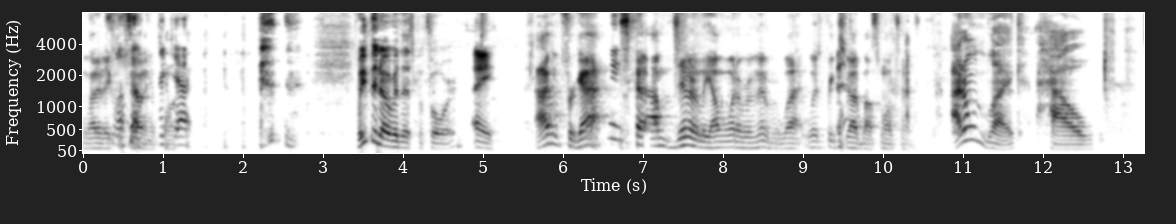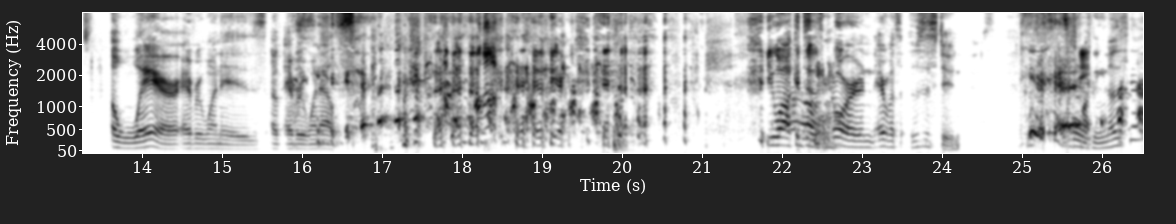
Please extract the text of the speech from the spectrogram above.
Why did they freak you out? town freak Antoine? out. We've been over this before. Hey, I forgot. I'm generally I want to remember what what freaks you out about small towns. I don't like how aware everyone is of everyone else. you walk into the store and everyone's like, who's this dude? Fucking know this guy?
